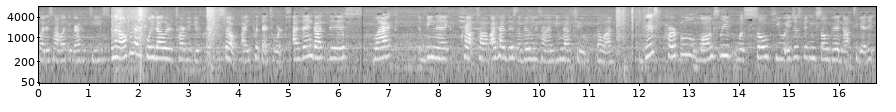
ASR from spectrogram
but it's not like a graphic tee. And then I also had a $20 Target gift card, so I put that to work. I then got this black v-neck crop top. I've had this a billion times. You have too. Don't lie. This purple long sleeve was so cute. It just fit me so good not to get it.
